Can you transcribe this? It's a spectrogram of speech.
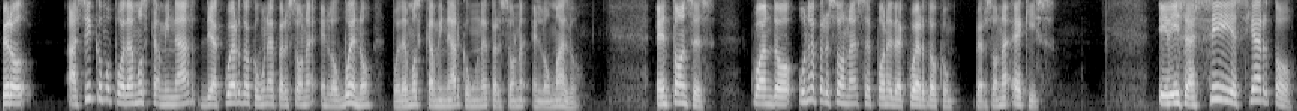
Pero así como podemos caminar de acuerdo con una persona en lo bueno, podemos caminar con una persona en lo malo. Entonces, cuando una persona se pone de acuerdo con persona X y dice, sí, es cierto,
